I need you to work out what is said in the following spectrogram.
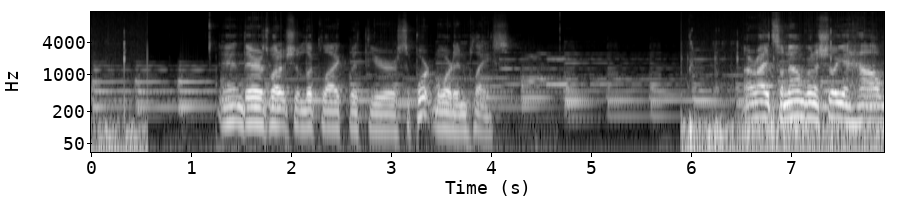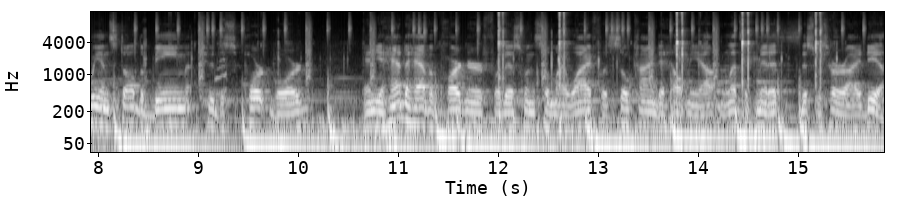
And there's what it should look like with your support board in place. All right, so now I'm going to show you how we installed the beam to the support board. And you had to have a partner for this one, so my wife was so kind to help me out, and let's admit it, this was her idea.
